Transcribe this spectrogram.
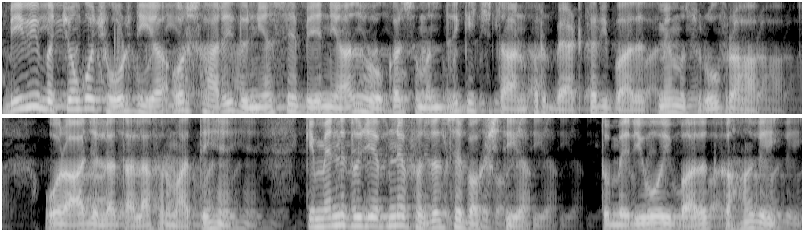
बीवी बच्चों को छोड़ दिया और सारी दुनिया से बेनियाज होकर समुद्र की चट्टान पर बैठकर इबादत में मसरूफ रहा। और आज अल्लाह ताला फरमाते हैं कि मैंने तुझे अपने फजल से बख्श दिया तो मेरी वो इबादत कहाँ गई?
